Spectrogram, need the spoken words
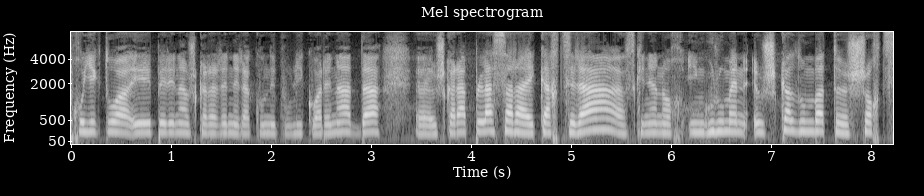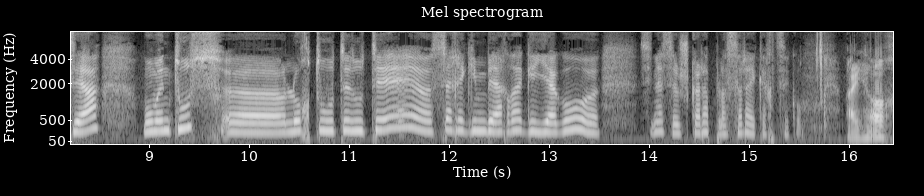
proiektua EEPRena Euskararen erakunde publikoarena, da Euskara plazara ekartzera, azkenean hor, ingurumen Euskaldun bat sortzea, momentuz, lortu dute dute, zer egin behar da gehiago, zinez Euskara plazara ekartzea hartzeko. Bai, hor,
